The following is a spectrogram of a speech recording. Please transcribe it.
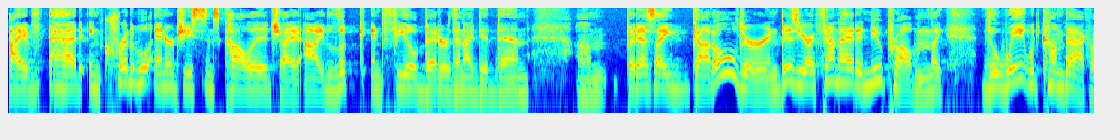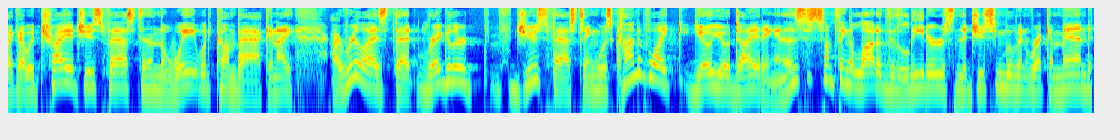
I've had incredible energy since college. I, I look and feel better than I did then. Um, but as I got older and busier, I found I had a new problem. Like the weight would come back. Like I would try a juice fast and then the weight would come back. And I, I realized that regular juice fasting was kind of like yo yo dieting. And this is something a lot of the leaders in the juicing movement recommend.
